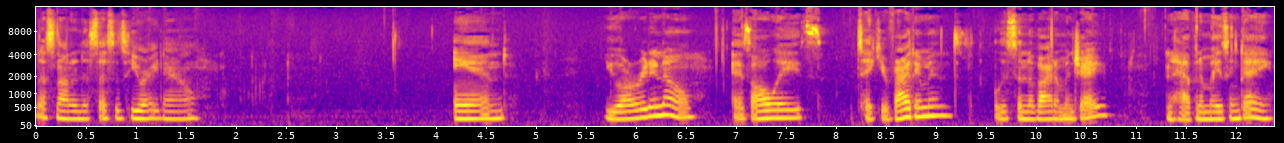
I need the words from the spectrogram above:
that's not a necessity right now. And you already know, as always, take your vitamins listen to Vitamin J, and have an amazing day.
